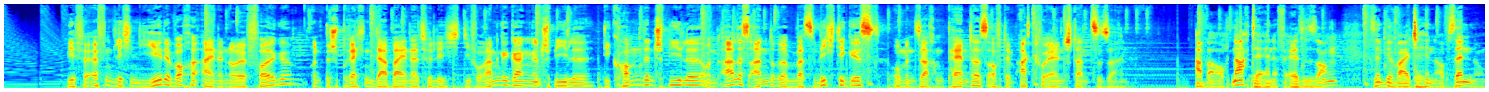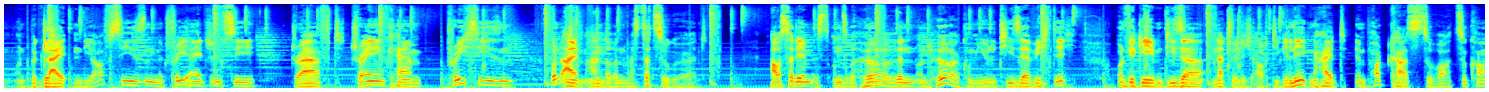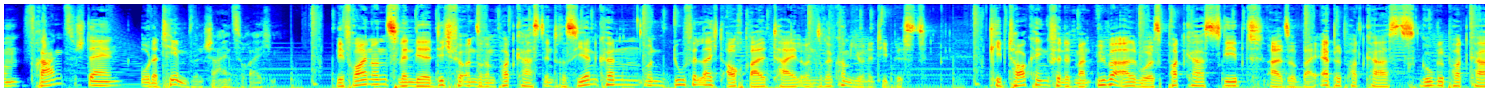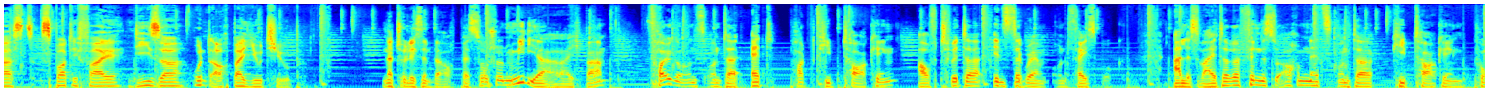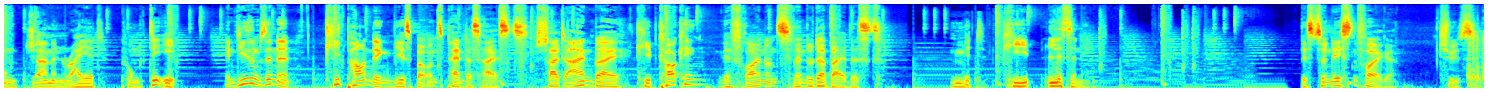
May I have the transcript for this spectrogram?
Wir veröffentlichen jede Woche eine neue Folge und besprechen dabei natürlich die vorangegangenen Spiele, die kommenden Spiele und alles andere, was wichtig ist, um in Sachen Panthers auf dem aktuellen Stand zu sein. Aber auch nach der NFL-Saison sind wir weiterhin auf Sendung und begleiten die Offseason mit Free Agency, Draft, Training Camp, Preseason und allem anderen, was dazugehört. Außerdem ist unsere Hörerinnen und Hörer-Community sehr wichtig und wir geben dieser natürlich auch die Gelegenheit, im Podcast zu Wort zu kommen, Fragen zu stellen oder Themenwünsche einzureichen. Wir freuen uns, wenn wir dich für unseren Podcast interessieren können und du vielleicht auch bald Teil unserer Community bist. Keep Talking findet man überall, wo es Podcasts gibt, also bei Apple Podcasts, Google Podcasts, Spotify, Deezer und auch bei YouTube. Natürlich sind wir auch per Social Media erreichbar. Folge uns unter @podkeeptalking auf Twitter, Instagram und Facebook. Alles weitere findest du auch im Netz unter keeptalking.germanriot.de. In diesem Sinne, keep pounding, wie es bei uns Panthers heißt. Schalte ein bei Keep Talking. Wir freuen uns, wenn du dabei bist. Mit Keep Listening. Bis zur nächsten Folge. Tschüss.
